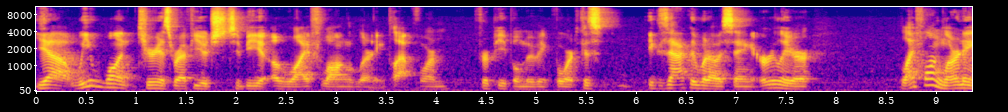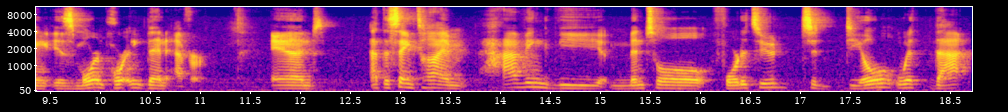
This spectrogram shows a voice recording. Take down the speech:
Yeah, we want Curious Refuge to be a lifelong learning platform for people moving forward. Because exactly what I was saying earlier, lifelong learning is more important than ever. And at the same time, having the mental fortitude to deal with that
